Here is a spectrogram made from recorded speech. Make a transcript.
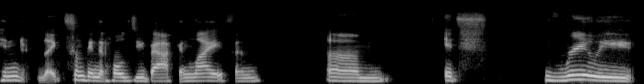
hind- like something that holds you back in life. And um it's really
